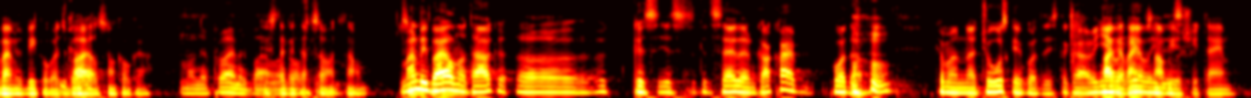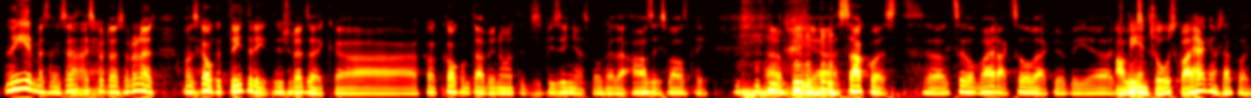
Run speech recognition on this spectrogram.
Vai mums bija kaut kāds bailes no kaut kā? Man joprojām ir Kas bail. no tagad kā. savs man bija bail no tā, ka, uh, kas, es, kad sēdēju un kakāju podā, ka man čūska iekodīs. Mums nav ielīdīs. bijusi šī tēma? Nu, ir, mēs, es, Ah, es par jā. to esmu runājis. Man kaut kā Twitterī tieši redzēju, ka ka kaut kam tā bija noticis. Bija ziņās, ka kaut kādā Āzijas valstī bija sakost cil, vairāk cilvēku. jo Bija, Ah, uh, viens čūsku vairākiem sakot.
